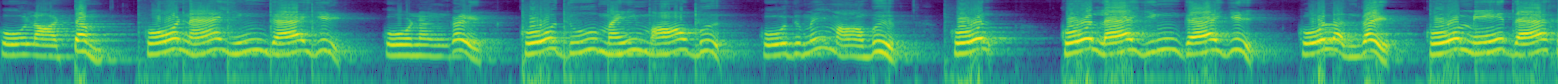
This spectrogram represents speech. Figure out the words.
கோலாட்டம். கோண இங்கையில் கோணங்கள். கோதுமை மாவு. கோதுமை மாவு. கோல் கோல இங்கையில் கோலங்கள். கோமேதக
